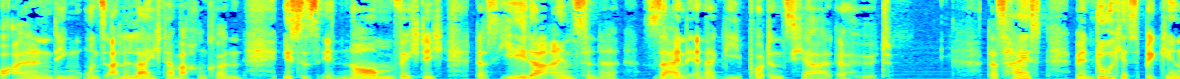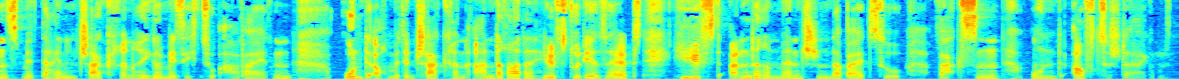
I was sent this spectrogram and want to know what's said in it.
vor allen Dingen uns alle leichter machen können, ist es enorm wichtig, dass jeder Einzelne sein Energiepotenzial erhöht. Das heißt, wenn du jetzt beginnst, mit deinen Chakren regelmäßig zu arbeiten und auch mit den Chakren anderer, dann hilfst du dir selbst, hilfst anderen Menschen dabei zu wachsen und aufzusteigen.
